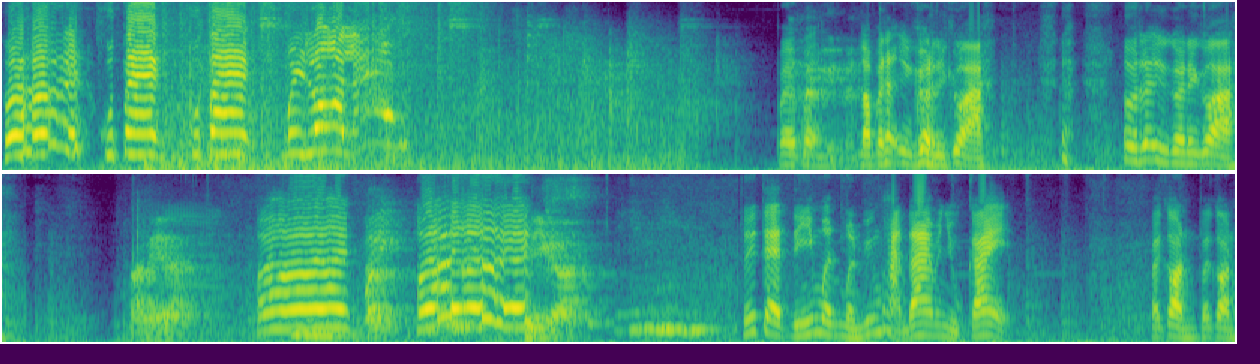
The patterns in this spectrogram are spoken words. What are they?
เฮ้ยเฮ้ยเฮ้ยกูแตก กูแตก ไม่รอดแล้ว ไปไปเราไปทางอื่นก่อนดีกว่า เราไปทางอื่นก่อนดีกว่า ตอนนี้ล่ะเฮ้ยเฮ้ยเฮ้ยเฮ้ยเฮ้ยเฮ้ยเฮ้ยนี่เหรอเฮ้ยแต่นี้เหมือนเหมือนวิ่งผ่านได้มันอยู่ใกล้ ไปก่อนไปก่อน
